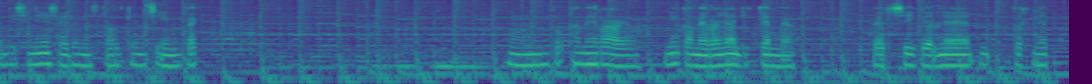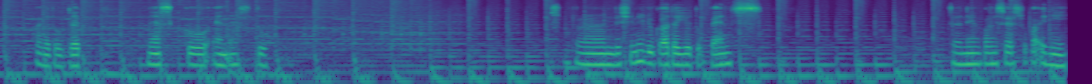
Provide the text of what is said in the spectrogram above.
Dan di sini saya udah install Genshin Impact. Untuk kamera ya. Ini kameranya Gcam ya. Versi Garnet Garnet apa gitu Glad Nesco NS2 dan di sini juga ada YouTube Fans. Dan yang paling saya suka ini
